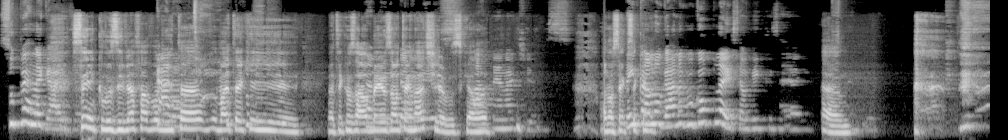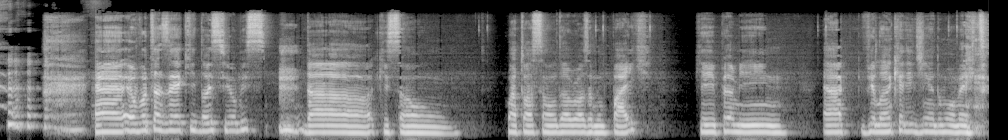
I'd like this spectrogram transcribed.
super legais. né? Sim, inclusive a favorita vai ter que vai ter que usar Também meios alternativos, meios que ela, Alternativos. a não ser que Tem você pra queira- alugar no Google Play, se alguém quiser. É. É, eu vou trazer aqui dois filmes da que são com a atuação da Rosamund Pike, que pra mim é a vilã queridinha do momento.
